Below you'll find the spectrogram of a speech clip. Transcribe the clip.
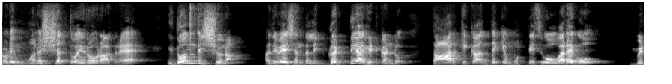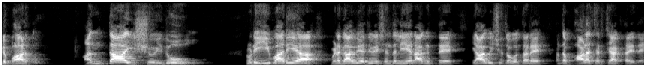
ನೋಡಿ, ಮನುಷ್ಯತ್ವ ಇರೋರಾದ್ರೆ ಇದೊಂದು ಇಶ್ಯೂನ. ಅಧಿವೇಶನದಲ್ಲಿ ಗಟ್ಟಿಯಾಗಿ ಇಟ್ಕೊಂಡು ತಾರ್ಕಿಕ ಅಂತ್ಯಕ್ಕೆ ಮುಟ್ಟಿಸುವವರೆಗೂ ಬಿಡಬಾರ್ದು. ಅಂತ ಇಶ್ಯೂ ಇದು. ನೋಡಿ, ಈ ಬಾರಿಯ ಬೆಳಗಾವಿ ಅಧಿವೇಶನದಲ್ಲಿ ಏನಾಗುತ್ತೆ? ಯಾವ ಇಶ್ಯೂ ತಗೋತಾರೆ ಅಂತ ಬಹಳ ಚರ್ಚೆ ಆಗ್ತಾ ಇದೆ.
